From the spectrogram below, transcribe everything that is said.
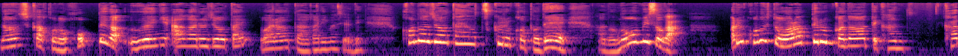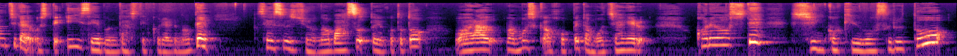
何しかこのほっぺが上に上がる状態、笑うと上がりますよね。この状態を作ることで、あの脳みそが、あれ？この人笑ってるんかなって勘違いをしていい成分出してくれるので、背筋を伸ばすということと、笑う、まあ、もしくはほっぺた持ち上げる。これをして深呼吸をすると、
